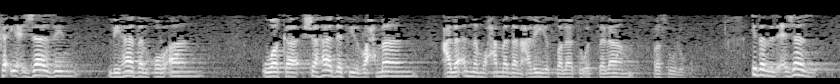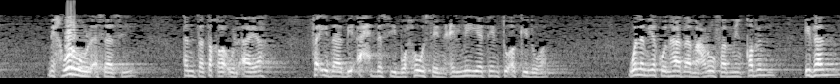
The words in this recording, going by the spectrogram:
كإعجاز لهذا القرآن وكشهادة الرحمن على أن محمدا عليه الصلاة والسلام رسوله. إذا الإعجاز محوره الأساسي أنت تقرأ الآية فإذا بأحدث بحوث علمية تؤكدها. ولم يكن هذا معروفا من قبل إذا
